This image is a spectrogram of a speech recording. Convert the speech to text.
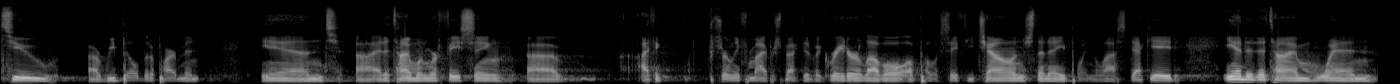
to uh, rebuild the department, and uh, at a time when we're facing, uh, I think, certainly from my perspective, a greater level of public safety challenge than any point in the last decade, and at a time when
